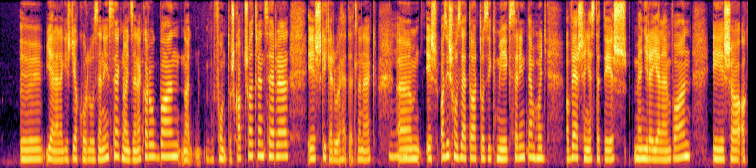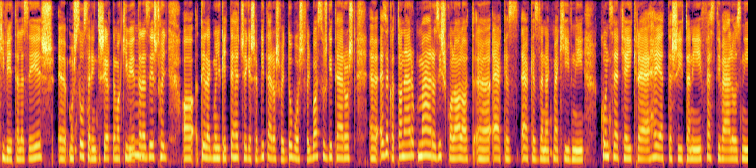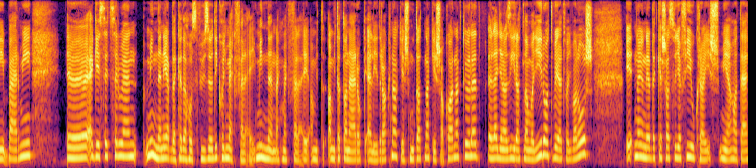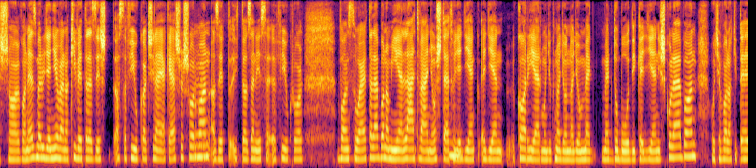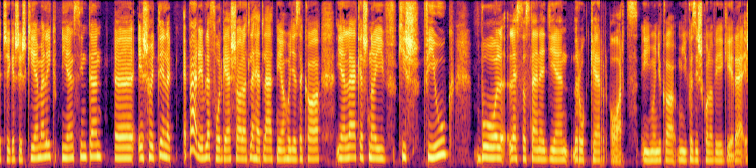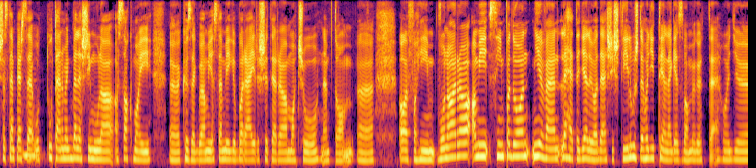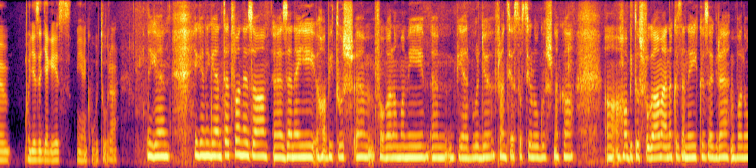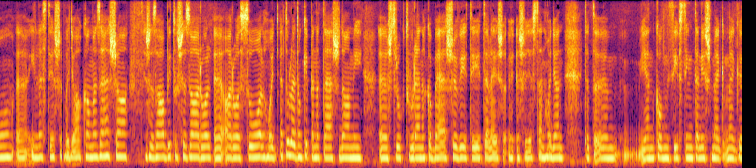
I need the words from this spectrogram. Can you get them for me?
jelenleg is gyakorló zenészek, nagy zenekarokban, nagy, fontos kapcsolatrendszerrel, és kikerülhetetlenek. Um, és az is hozzátartozik még szerintem, hogy a versenyeztetés mennyire jelen van, és a, a kivételezés, most szó szerint is értem a kivételezést, mm. hogy a, tényleg mondjuk egy tehetségesebb gitáros, vagy dobost, vagy basszusgitárost, ezek a tanárok már az iskola alatt elkezd, elkezdenek meghívni koncertjeikre, helyettesíteni, fesztiválozni, bár bármi, Ö, egész egyszerűen minden érdeked ahhoz fűződik, hogy megfelelj, mindennek megfelelj, amit, amit a tanárok eléd raknak, és mutatnak, és akarnak tőled, legyen az íratlan, vagy írott, vélt, vagy valós. É, nagyon érdekes az, hogy a fiúkra is milyen hatással van ez, mert ugye nyilván a kivételezést azt a fiúkkal csinálják elsősorban, mm. azért itt a zenész fiúkról van szó általában, ami ilyen látványos, tehát mm. hogy egy ilyen, egy ilyen karrier mondjuk nagyon-nagyon meg, megdobódik egy ilyen iskolában, hogyha valaki tehetséges és kiemelik, ilyen szinten, és hogy tényleg e pár év leforgása alatt lehet látni, hogy ezek a ilyen lelkes, naív kis fiúkból lesz aztán egy ilyen rocker arc, így mondjuk, a, mondjuk az iskola végére. És aztán persze mm. ut- utána meg belesimul a, a szakmai közegbe, ami aztán még jobban ráéresít erre a macsó, nem tudom, alfahím vonalra, ami színpadon nyilván lehet egy előadási stílus, de hogy itt tényleg ez van mögötte, hogy hogy ez egy egész ilyen kultúra. Igen, igen, igen, tehát van ez a zenei habitus fogalom, ami Pierre Bourdieu, francia szociológusnak a a habitus fogalmának a zenei közegre való illesztése vagy alkalmazása, és az habitus az arról, arról szól, hogy hát tulajdonképpen a társadalmi struktúrának a belső vététele, és, és hogy aztán hogyan, tehát ilyen kognitív szinten is, meg, meg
